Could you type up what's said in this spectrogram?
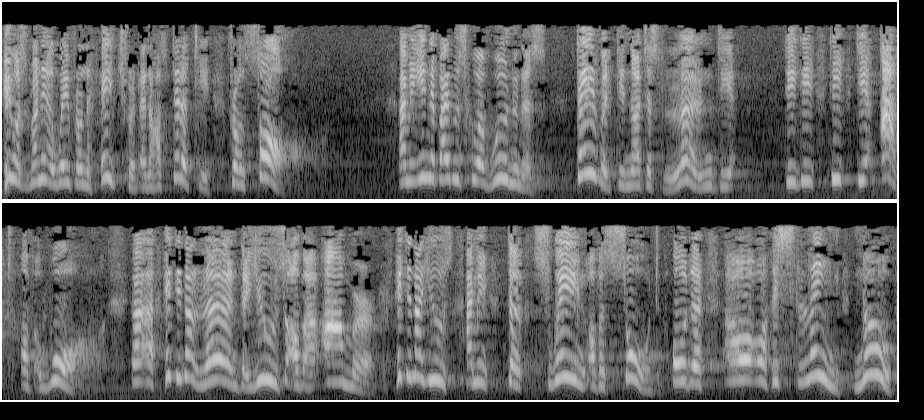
He was running away from hatred and hostility from Saul. I mean, in the Bible school of wilderness, David did not just learn the, the, the, the, the art of war. Uh, he did not learn the use of an armor. He did not use, I mean, the swing of a sword or, the, or, or his sling. No.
